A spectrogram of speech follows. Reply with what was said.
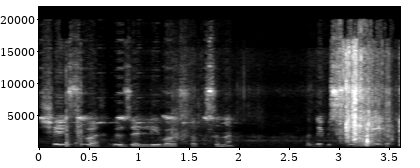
şeysi var, özelliği var saksının. Hadi bismillahirrahmanirrahim.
